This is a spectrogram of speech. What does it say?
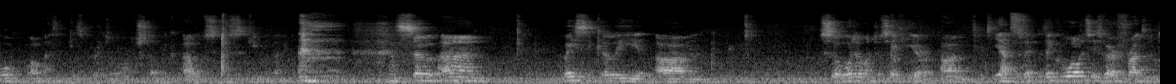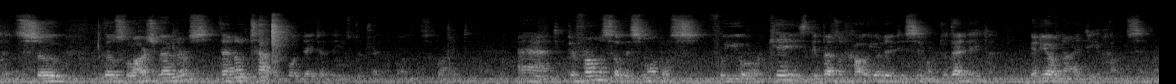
well, I think it's a pretty large topic. I would skip that. so, um, basically, um, so what I want to say here, um, yeah, the, the, quality is very fragmented. So those large vendors, they're not tapping for data they use to train the models, right? And performance of these models for your case depends on how your data is similar to their data, and you have no idea how it's similar.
